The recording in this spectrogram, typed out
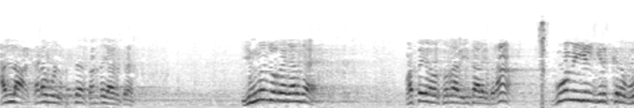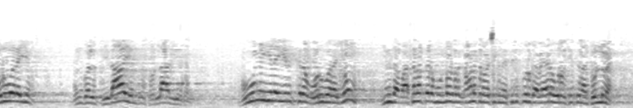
அல்லாஹ் கடவுள் புத்தர் தந்தையா இருக்கிறார். இன்னும் சொல்றேன் கேளுங்க. மத்தையில் அவர் சொல்றாரு ஈசா அலைஹிஸ்ஸலாம் பூமியில் இருக்கிற ஒருவரையும் உங்கள் பிதா என்று சொல்லாதீர்கள். பூமியில இருக்கிற ஒருவரையும் இந்த வசனத்தை முன்னோர்கள் கவனத்தில் வச்சுக்கிறேன் திருப்பூருக்கு வேற ஒரு விஷயத்தை நான் சொல்லுவேன்.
